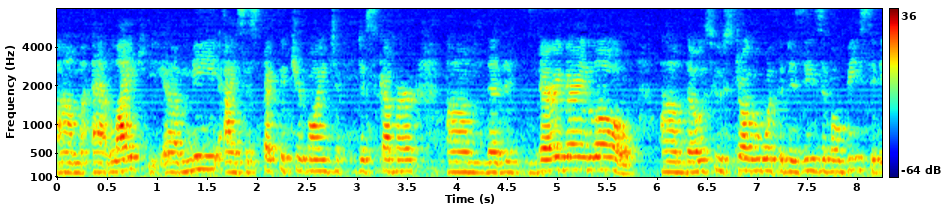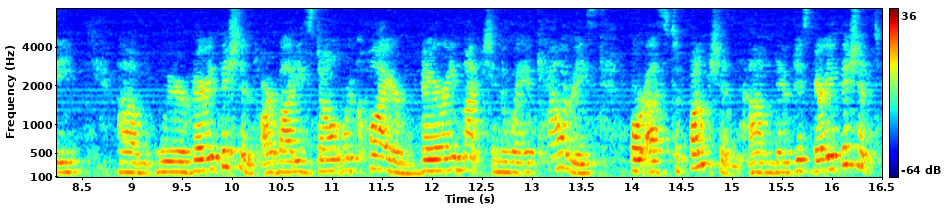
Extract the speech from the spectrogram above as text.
Um, at, like uh, me, I suspect that you're going to discover um, that it's very, very low. Um, those who struggle with the disease of obesity, um, we're very efficient. Our bodies don't require very much in the way of calories for us to function. Um, they're just very efficient.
